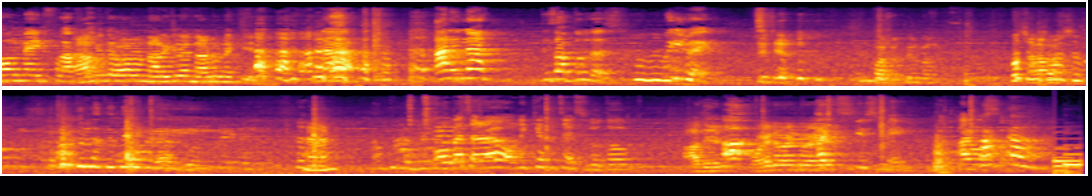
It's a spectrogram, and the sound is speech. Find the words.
homemade আমি falafel. তো ভাবলাম নারকেলের নাড়ু নাকি Nah. Anna, this is Abdullah's. What are you doing? ঠিক আছে। বসো তুমি বসো বসো বসো বসো হ্যাঁ ও বেচারা অনেক খেতে চাইছিল তো আদিল Ah, ওয়েট ওয়েট ওয়েট Excuse me. I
